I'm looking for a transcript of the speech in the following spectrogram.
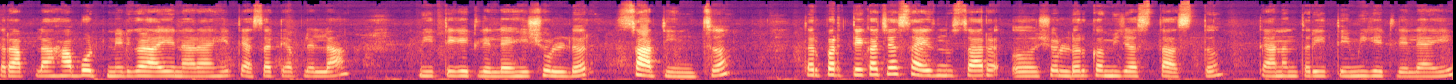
तर आपला हा बोटनेट गळा येणार आहे. त्यासाठी आपल्याला मी इथे घेतलेलं आहे शोल्डर सात इंच. तर प्रत्येकाच्या साईजनुसार शोल्डर कमी जास्त असतं. त्यानंतर इथे मी घेतलेले आहे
